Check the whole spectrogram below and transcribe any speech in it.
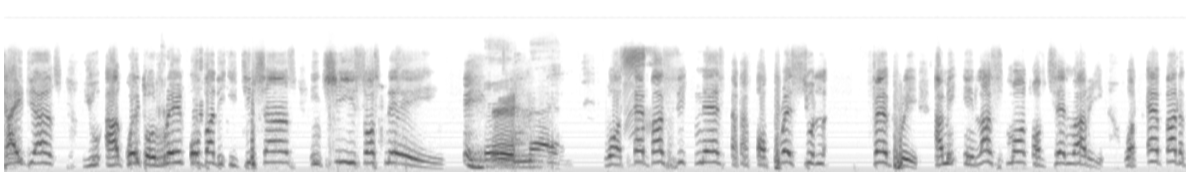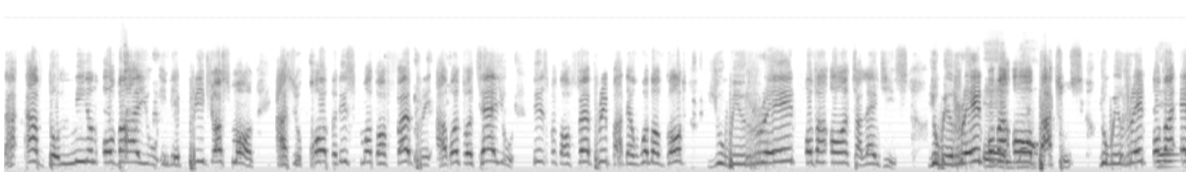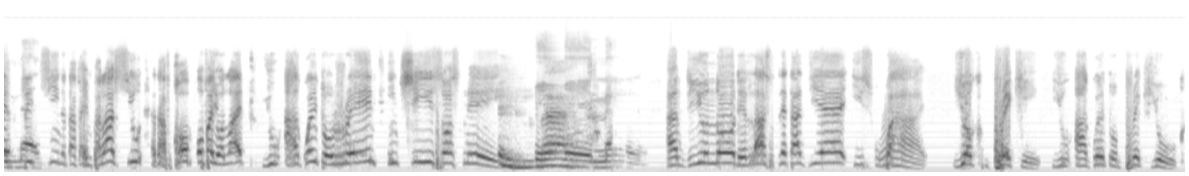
Chaldeans, you are going to reign over the Egyptians in Jesus' name. Amen. whatever sickness that have oppressed you l- February, I mean in last month of January, whatever that I have dominion over you in the previous month, as you come to this month of February, I want to tell you, this month of February, by the word of God, you will reign over all challenges. You will reign over all battles. You will reign over Amen. everything that have embarrassed you, that have come over your life. You are going to reign in Jesus' name. Amen. Amen. And do you know the last letter there is Y? Yoke breaking. You are going to break yoke.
